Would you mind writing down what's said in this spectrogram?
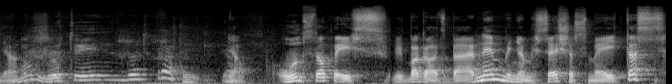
Jā. Nu, ļoti, ļoti prātīgi. Jā. Jā. Un Stopijs ir bagāts bērniem, viņam ir sešas meitas.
